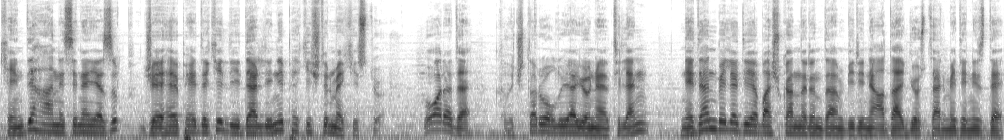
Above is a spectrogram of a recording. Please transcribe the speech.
kendi hanesine yazıp CHP'deki liderliğini pekiştirmek istiyor. Bu arada Kılıçdaroğlu'ya yöneltilen neden belediye başkanlarından birine aday göstermediniz de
